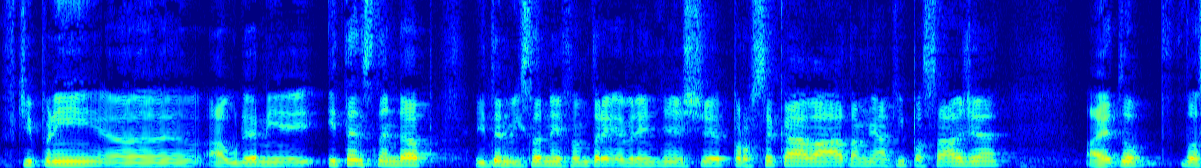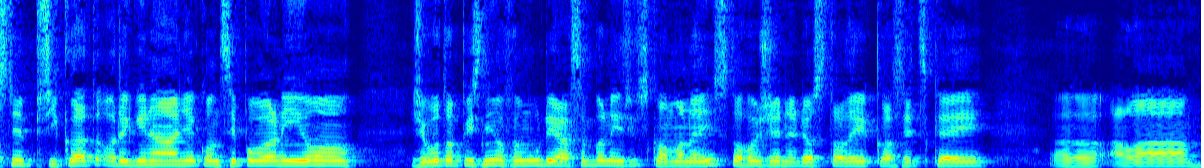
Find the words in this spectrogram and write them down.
vtipný uh, a úderný je i ten stand-up, i ten výsledný film, který evidentně ještě prosekává tam nějaký pasáže a je to vlastně příklad originálně koncipovaného životopisného filmu, kdy já jsem byl nejdřív zklamaný z toho, že nedostali klasický uh, ala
